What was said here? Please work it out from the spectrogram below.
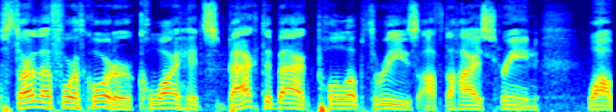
Start of that fourth quarter, Kawhi hits back to back pull up threes off the high screen while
